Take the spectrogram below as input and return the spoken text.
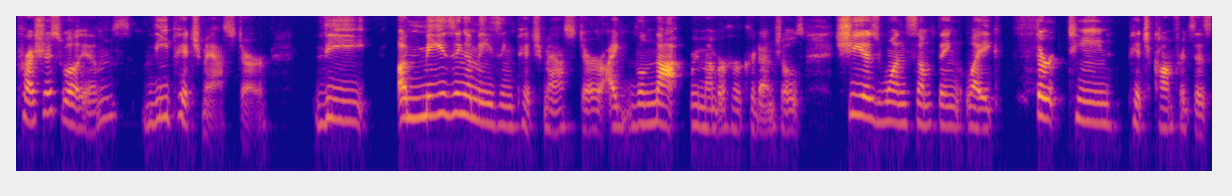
Precious Williams, the pitchmaster, the amazing, amazing pitch master. I will not remember her credentials. She has won something like 13 pitch conferences.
